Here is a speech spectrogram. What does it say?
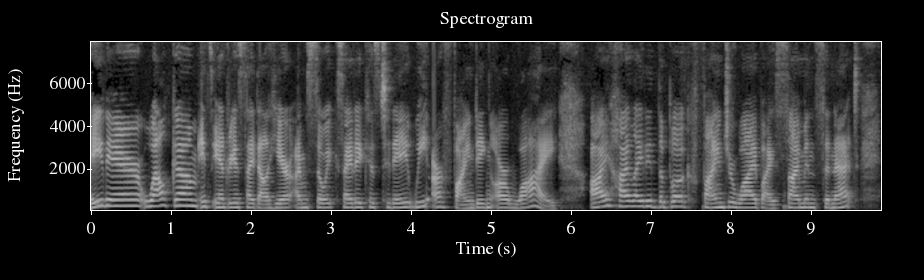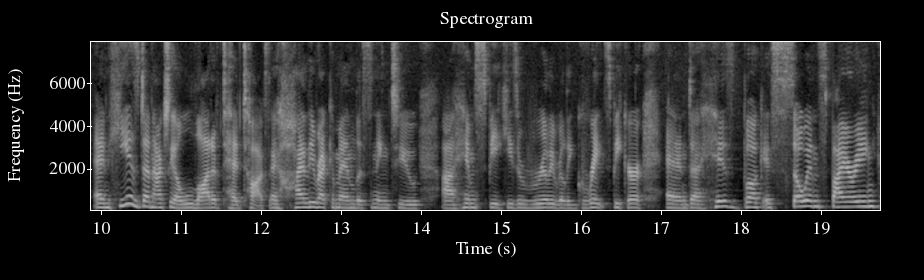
Hey there, welcome. It's Andrea Seidel here. I'm so excited because today we are finding our why. I highlighted the book Find Your Why by Simon Sinek, and he has done actually a lot of TED Talks. I highly recommend listening to uh, him speak. He's a really, really great speaker, and uh, his book is so inspiring.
